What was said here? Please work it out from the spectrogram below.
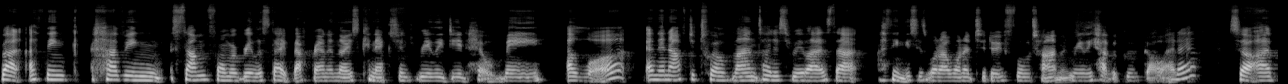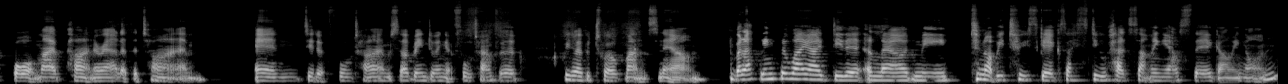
But I think having some form of real estate background and those connections really did help me a lot. And then after 12 months, I just realized that I think this is what I wanted to do full time and really have a good go at it. So I bought my partner out at the time and did it full time. So I've been doing it full time for a bit over 12 months now. But I think the way I did it allowed me to not be too scared because I still had something else there going on.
